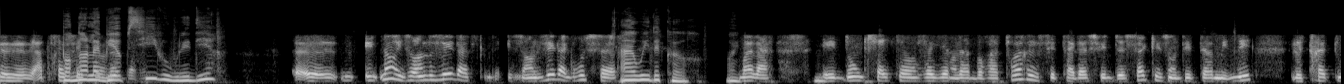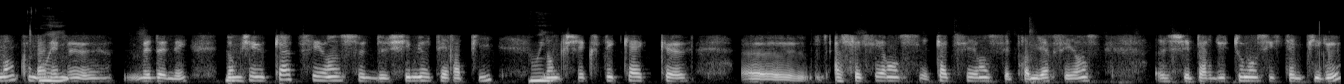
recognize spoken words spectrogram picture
euh, après. Pendant la biopsie, vous voulez dire? Euh, non, ils ont enlevé la, ils ont enlevé la grosseur. Ah oui, d'accord. Oui. Voilà. Mm. Et donc, ça a été envoyé en laboratoire et c'est à la suite de ça qu'ils ont déterminé le traitement qu'on allait Oui. me, me donner. Donc, j'ai eu quatre séances de chimiothérapie. Oui. Donc, j'expliquais que euh, à ces séances, quatre séances, ces premières séances, euh, j'ai perdu tout mon système pileux.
